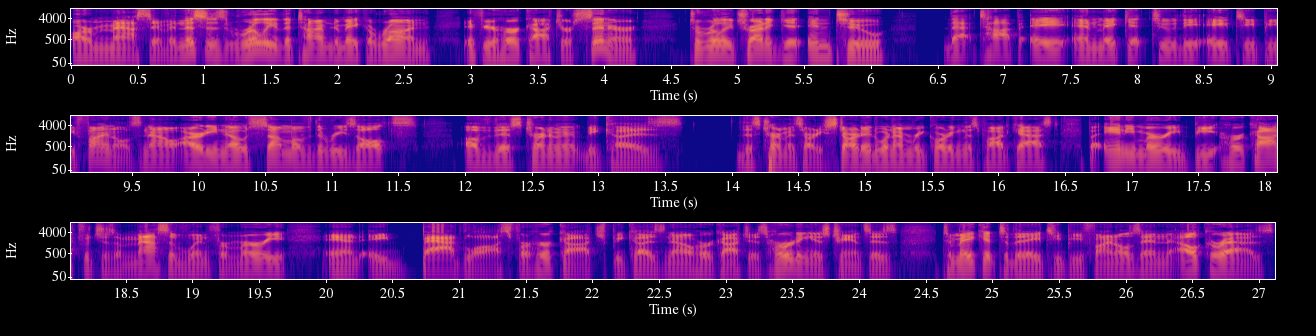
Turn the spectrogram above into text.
are massive. And this is really the time to make a run if you're Hurkacz or Sinner to really try to get into that top eight and make it to the ATP finals. Now, I already know some of the results of this tournament because this tournament's already started when I'm recording this podcast, but Andy Murray beat Hurkacz, which is a massive win for Murray and a bad loss for Hurkacz because now Hurkacz is hurting his chances to make it to the ATP finals. And Alcaraz,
